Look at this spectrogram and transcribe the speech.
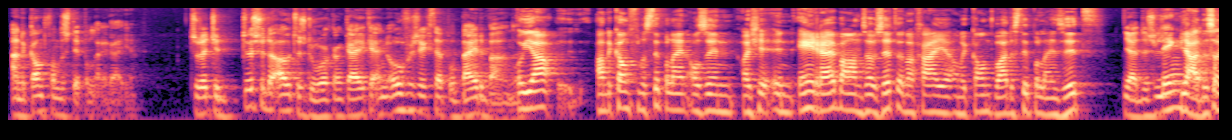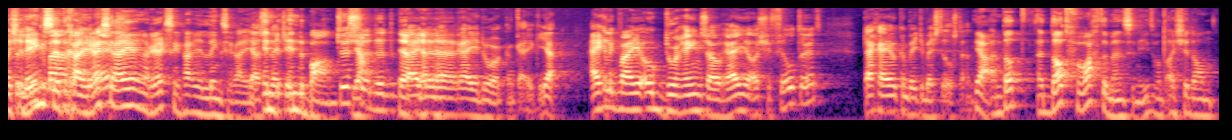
aan de kant van de stippellijn rijden. Zodat je tussen de auto's door kan kijken en overzicht hebt op beide banen. Oh ja, aan de kant van de stippellijn, als in, als je in één rijbaan zou zitten, dan ga je aan de kant waar de stippellijn zit. Ja, dus links. Ja, dus als je links zit, dan ga je rechts rij rijden en rechts dan ga je links rijden. Ja, in, de, in de baan. Tussen Ja. de Ja, beide rijen door kan kijken. Ja, eigenlijk waar je ook doorheen zou rijden als je filtert, daar ga je ook een beetje bij stilstaan. Ja, en dat, dat verwachten mensen niet, want als je dan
